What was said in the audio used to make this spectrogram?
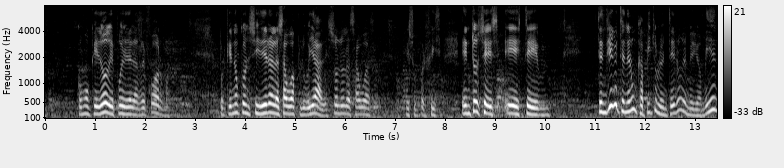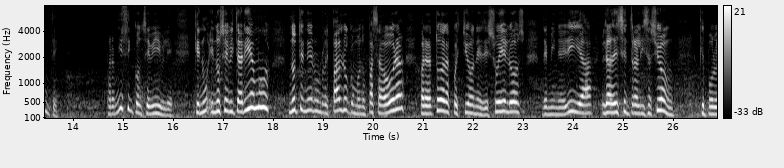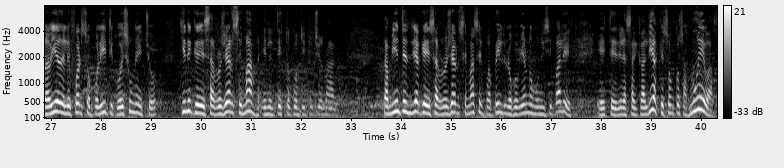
como quedó después de la reforma, porque no considera las aguas pluviales, solo las aguas de superficie. Entonces, este, tendría que tener un capítulo entero de medio ambiente. Para mí es inconcebible que nos evitaríamos no tener un respaldo como nos pasa ahora para todas las cuestiones de suelos, de minería, la descentralización, que por la vía del esfuerzo político es un hecho, tiene que desarrollarse más en el texto constitucional. También tendría que desarrollarse más el papel de los gobiernos municipales, este, de las alcaldías, que son cosas nuevas.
